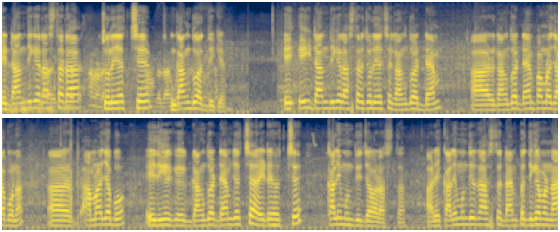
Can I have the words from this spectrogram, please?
এই ডান দিকের রাস্তাটা চলে যাচ্ছে গাংদুয়ার দিকে। এই এই ডান দিকে রাস্তাটা চলে যাচ্ছে গাংদুয়ার ড্যাম আর গাংদুয়ার ড্যাম্প আমরা যাব না। আর আমরা যাব এইদিকে গাংদুয়ার ড্যাম যাচ্ছে আর এটা হচ্ছে কালী মন্দির যাওয়ার রাস্তা। আর এই কালী মন্দিরের রাস্তা ড্যাম্পের দিকে আমরা না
